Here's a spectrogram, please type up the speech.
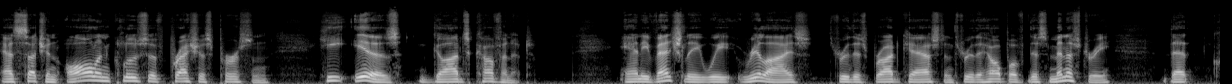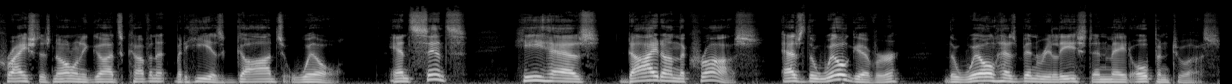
as such an all inclusive, precious person, He is God's covenant. And eventually we realize through this broadcast and through the help of this ministry that Christ is not only God's covenant, but He is God's will. And since He has died on the cross as the will giver, the will has been released and made open to us.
